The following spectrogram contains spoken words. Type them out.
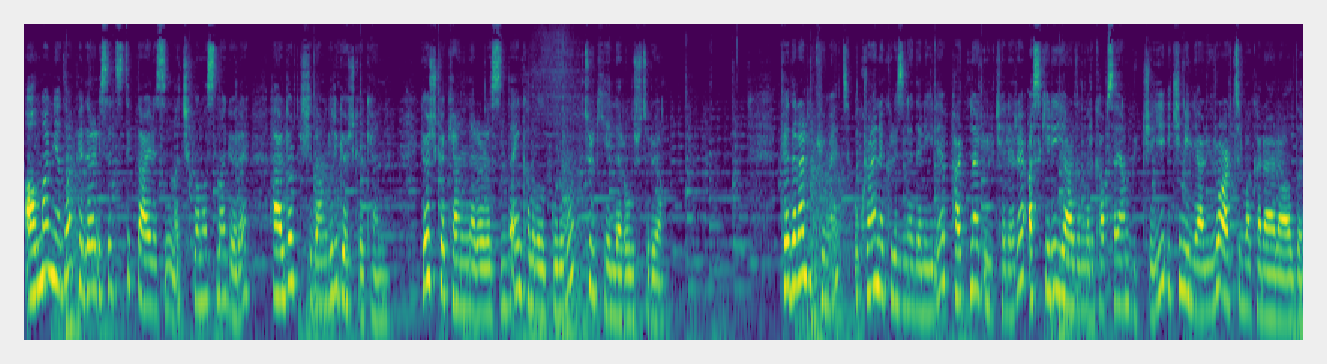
Almanya'da Federal İstatistik Dairesi'nin açıklamasına göre her dört kişiden biri göç kökenli. Göç kökenliler arasında en kalabalık grubu Türkiye'liler oluşturuyor. Federal hükümet, Ukrayna krizi nedeniyle partner ülkelere askeri yardımları kapsayan bütçeyi 2 milyar euro arttırma kararı aldı.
